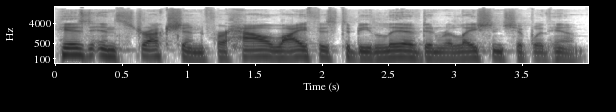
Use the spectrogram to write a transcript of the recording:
His instruction for how life is to be lived in relationship with Him?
